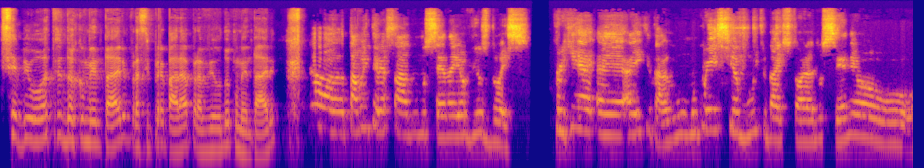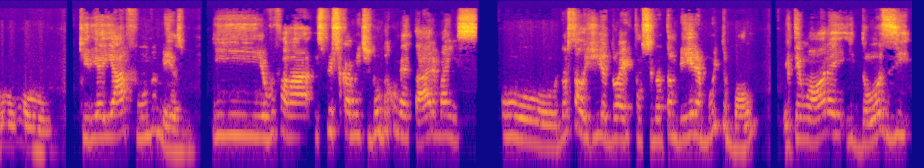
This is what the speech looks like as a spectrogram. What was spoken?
Você viu outro documentário pra se preparar pra ver o documentário? Eu, eu tava interessado no Senna e eu vi os dois. Porque é, é, aí que tá, eu não não conhecia muito da história do Senna, eu, eu- eu queria ir a fundo mesmo. E eu vou falar especificamente do documentário, mas o Nostalgia do Ayrton Senna também ele é muito bom. Ele tem uma hora e doze,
